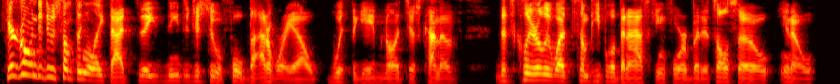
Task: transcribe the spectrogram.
if you're going to do something like that, they need to just do a full battle royale with the game, not just kind of. That's clearly what some people have been asking for, but it's also, you know,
